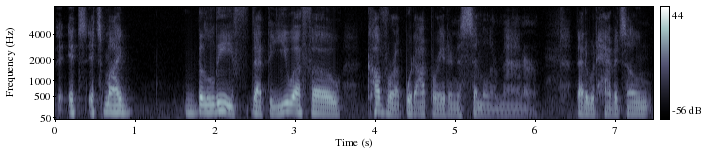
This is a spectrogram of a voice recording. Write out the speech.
it's, it's my belief that the UFO cover up would operate in a similar manner, that it would have its own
